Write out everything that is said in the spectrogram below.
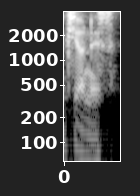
restricciones.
